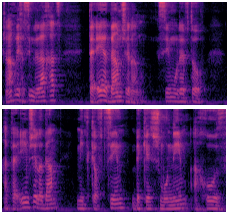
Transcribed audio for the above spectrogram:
כשאנחנו נכנסים ללחץ, תאי הדם שלנו, שימו לב טוב, התאים של הדם מתכווצים בכ-80 אחוז.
